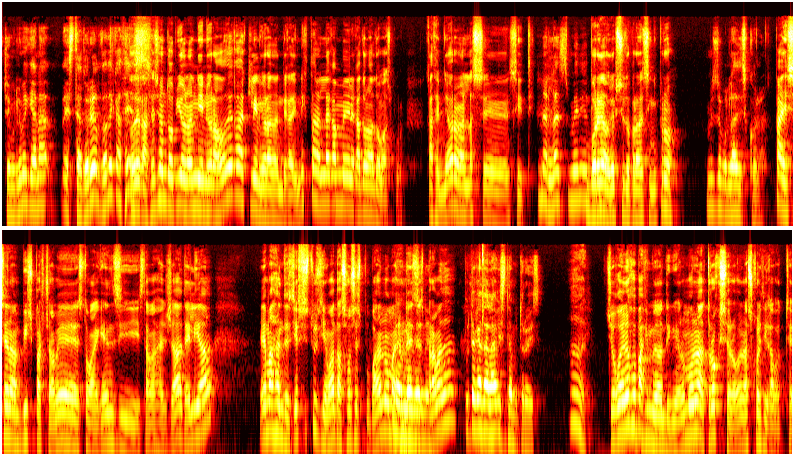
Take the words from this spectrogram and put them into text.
Και μιλούμε για ένα εστιατόριο 12 θέσεις. 12 θέσεων, το οποίο αν είναι η ώρα 12, κλείνει η ώρα 11 τη νύχτα, αλλά λέγαμε 100 άτομα, ας πούμε. Κάθε μια ώρα να αλλάσει city. Ναι, αλλάς σημαίνει ότι Μπορεί να δουλέψει το πράγμα στην Κύπρο. νομίζω πολλά δύσκολα. Πάει σε ένα beach παρτσαμέ στο Μακέντζι, στα Μαχαζιά, τέλεια. Έμαθαν τις γεύσεις τους γεμάτα σώσες που πάνω, μαγιονέζες, ναι, ναι. πράγματα. Που τα καταλάβεις να μου τρώεις. Αι. Και εγώ δεν έχω επαφή με τον αντικείμενο, μόνο να τρώω ξέρω, να ασχοληθήκα ποτέ.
